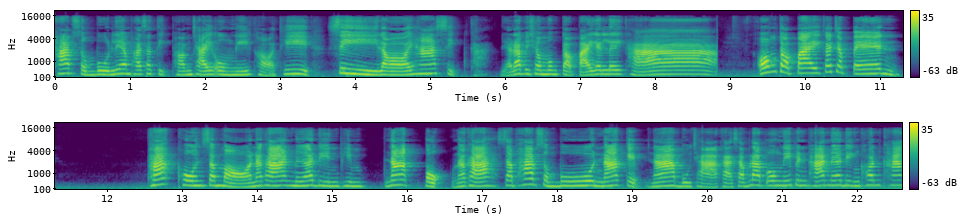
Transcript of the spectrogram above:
ภาพสมบูรณ์เลี่ยมพลาสติกพร้อมใช้องค์นี้ขอที่ 450 เดี๋ยวเราไปชมวงต่อไปกันเลยค่ะ องค์ต่อไปก็จะเป็น พระโคนสมอนะคะ เนื้อดินพิมพ์นาคปกนะคะ สภาพสมบูรณ์น่าเก็บหน้าบูชาค่ะสำหรับองค์นี้เป็นพระเนื้อดินค่อนข้าง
